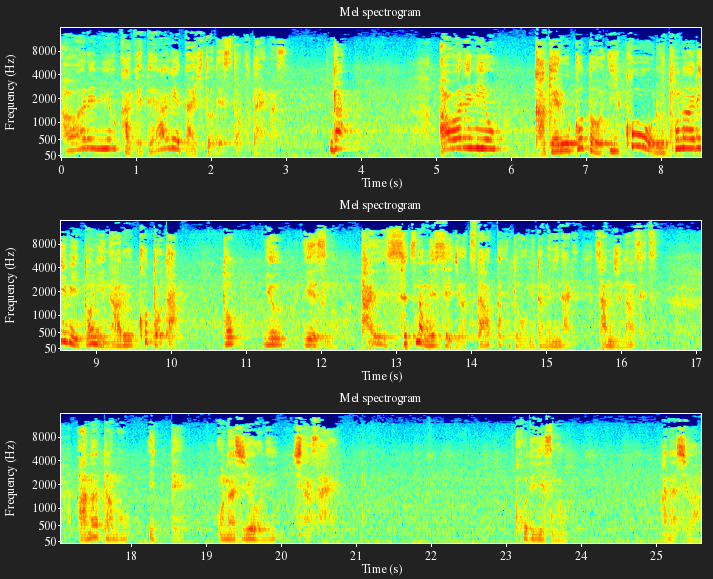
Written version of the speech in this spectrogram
憐れみをかけてあげた人ですと答えます。が憐れみをかけることイコール隣人になることだというイエスの大切なメッセージは伝わったことをお認めになり37節。あなたも言って同じようにしなさい。ここでイエスの話は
